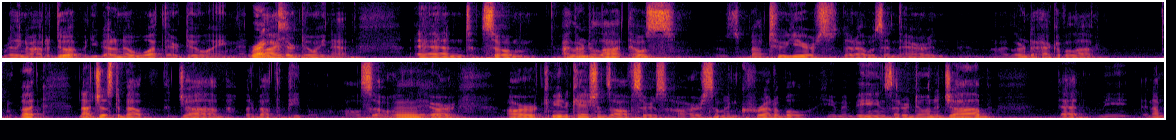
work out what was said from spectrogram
really know how to do it, but you got to know what they're doing and why they're doing it. And so I learned a lot. That was it was about two years that I was in there, and, and I learned a heck of a lot. But not just about the job, but about the people also. They are mm-hmm. our communications officers are some incredible human beings that are doing a job that me and I'm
